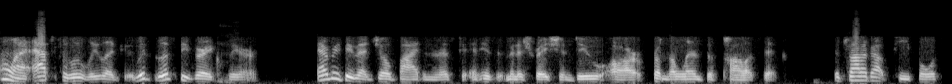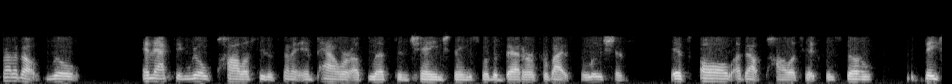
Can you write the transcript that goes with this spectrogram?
Oh, absolutely. Like, let's be very clear. Everything that Joe Biden and his administration do are from the lens of politics it's not about people. It's not about real enacting real policy that's going to empower, uplift, and change things for the better or provide solutions. It's all about politics. And so they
